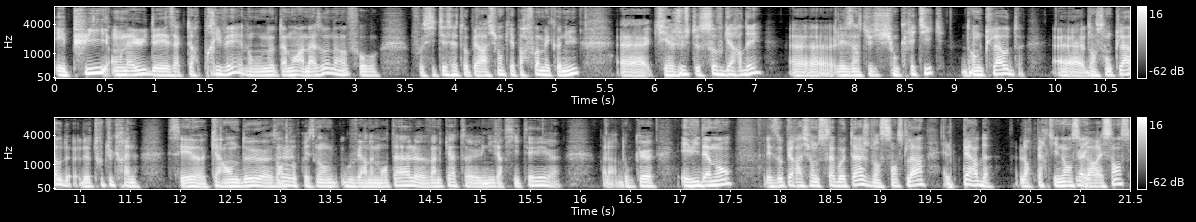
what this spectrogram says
Et puis on a eu des acteurs privés, donc notamment Amazon. Il hein, faut, faut citer cette opération qui est parfois méconnue. Euh, qui a juste sauvegardé euh, les institutions critiques dans le cloud, euh, dans son cloud de toute l'Ukraine. C'est 42 mm. entreprises gouvernementales, 24 universités. voilà. Donc évidemment, les opérations de sabotage, dans ce sens-là, elles perdent leur pertinence et leur essence,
